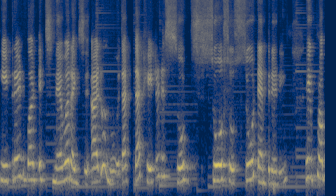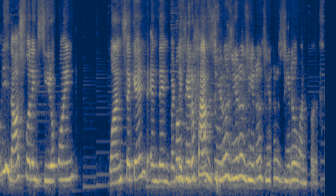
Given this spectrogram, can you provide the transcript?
hatred but it's never exist i don't know. That that hatred is so so so so temporary. It probably lasts for like 0.1 second and then but So like zero you point have to zero zero zero zero zero one percent.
